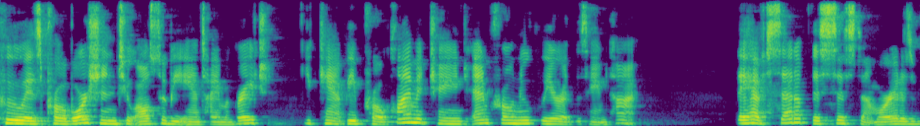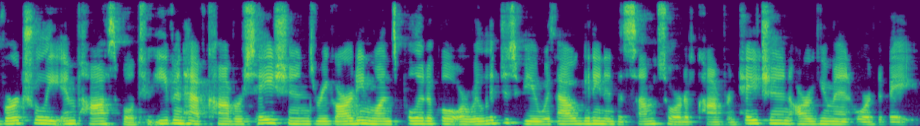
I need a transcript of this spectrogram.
who is pro abortion to also be anti immigration. You can't be pro climate change and pro nuclear at the same time. They have set up this system where it is virtually impossible to even have conversations regarding one's political or religious view without getting into some sort of confrontation, argument, or debate.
